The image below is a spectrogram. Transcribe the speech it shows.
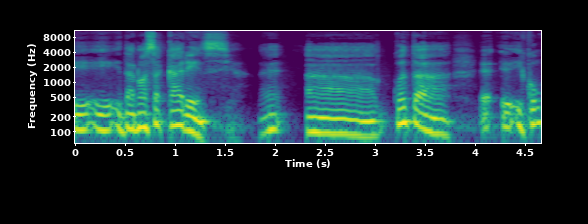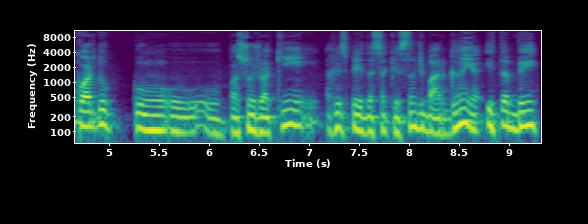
e, e, e da nossa carência. Né? Ah, a, e, e concordo com o, o, pastor Joaquim a respeito dessa questão de barganha e também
